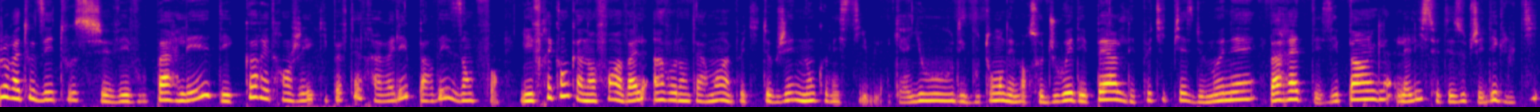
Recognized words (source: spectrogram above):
Bonjour à toutes et tous, je vais vous parler des corps étrangers qui peuvent être avalés par des enfants. Il est fréquent qu'un enfant avale involontairement un petit objet non comestible. Des cailloux, des boutons, des morceaux de jouets, des perles, des petites pièces de monnaie, barrettes, des épingles, la liste des objets déglutis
